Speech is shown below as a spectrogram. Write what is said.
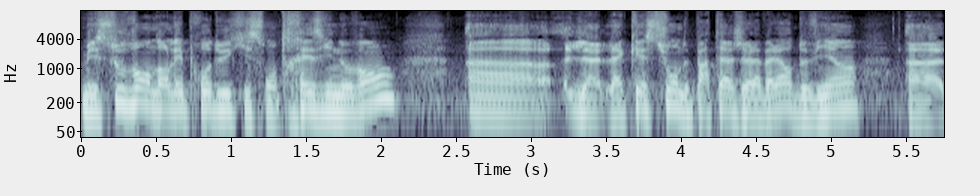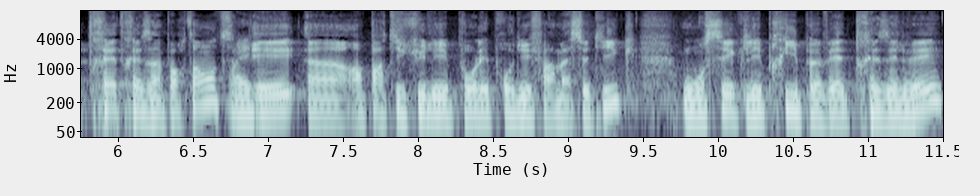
Mais souvent dans les produits qui sont très innovants, euh, la, la question de partage de la valeur devient euh, très très importante Oui. et en particulier pour les produits pharmaceutiques où on sait que les prix peuvent être très élevés.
